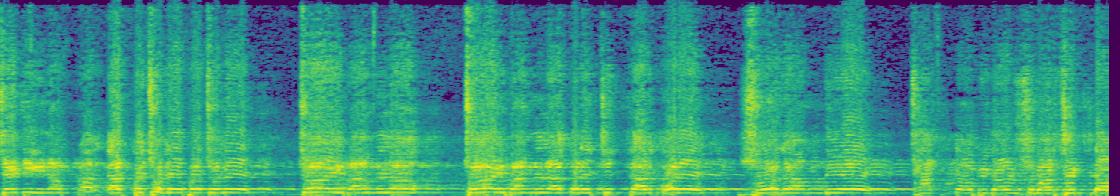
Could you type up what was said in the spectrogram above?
যেদিন আপনার তার পেছনে পেছনে জয় বাংলা জয় বাংলা করে চিৎকার করে স্লোগান দিয়ে ছাত্রা বিধানসভার সিটটা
